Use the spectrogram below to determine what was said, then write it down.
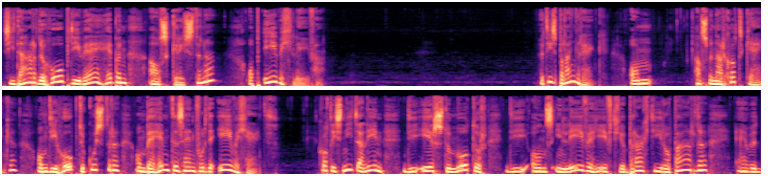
Zie daar de hoop die wij hebben als christenen op eeuwig leven. Het is belangrijk om, als we naar God kijken, om die hoop te koesteren om bij Hem te zijn voor de eeuwigheid. God is niet alleen die eerste motor die ons in leven heeft gebracht hier op aarde en we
